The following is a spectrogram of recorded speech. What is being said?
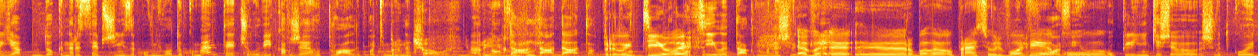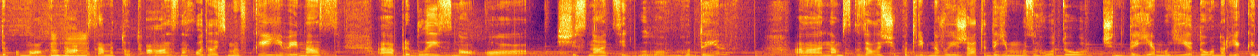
Я доки на ресепшені заповнювала документи, чоловіка вже готували. Потім Примчали, не ну да, да, да, там, Прилетіли. Прилетіли, так. ну, Ми на швидкій. Е, Ви е, е, робили операцію у Львові, у Львові у... у, клініці ш- швидкої допомоги. Угу. Так, саме тут. А знаходились ми в Києві. Нас е, приблизно о 16 було годин. Нам сказали, що потрібно виїжджати, даємо згоду чи не даємо. Є донор, який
